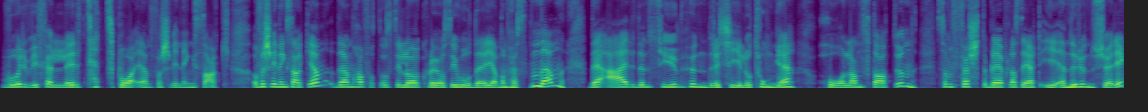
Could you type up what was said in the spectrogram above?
hvor vi følger tett på en forsvinningssak. Og forsvinningssaken den har fått oss til å klø oss i hodet gjennom høsten, den. Det er den 700 kilo tunge Haaland-statuen, som først ble plassert i en rundkjøring.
